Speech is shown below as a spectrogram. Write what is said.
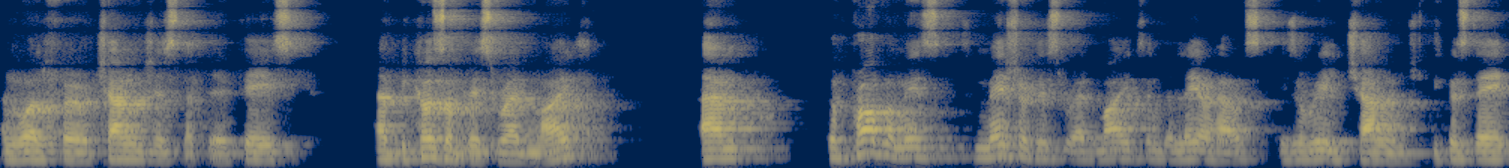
and welfare challenges that they face uh, because of this red mite. Um, the problem is to measure this red mite in the layer house is a real challenge because they,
